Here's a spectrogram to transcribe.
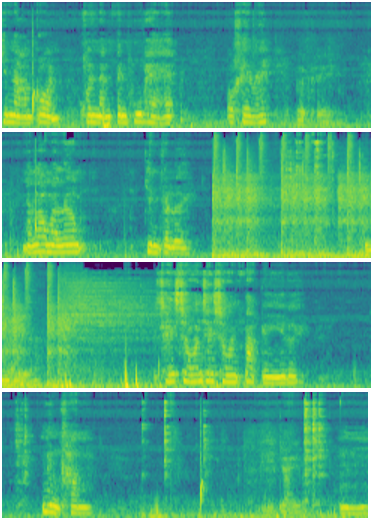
กินน้ำก่อน คนนั้นเป็นผู้แพ้ โอเคไหม โอเค งั้นเรามาเริ่มกินกันเลย กินมันดีนะ ใช้ช้อนใช้ช้อนตักอย่างนี้เลย หนึ่งคดีใจแบบำอืม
